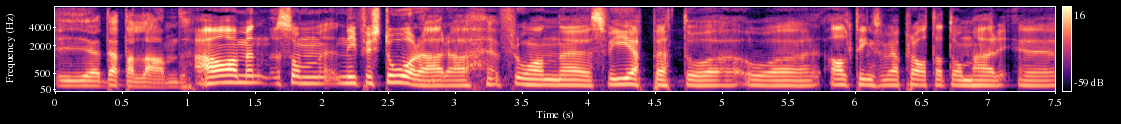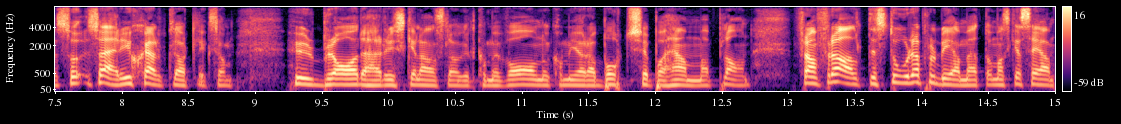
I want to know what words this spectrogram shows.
i detta land? Ja, men som ni förstår här eh, från eh, svepet och, och allting som vi har pratat om här, eh, så, så är det ju självklart liksom hur bra det här ryska landslaget kommer vara, om de kommer göra bort sig på hemmaplan. Framförallt det stora problemet, om man ska säga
